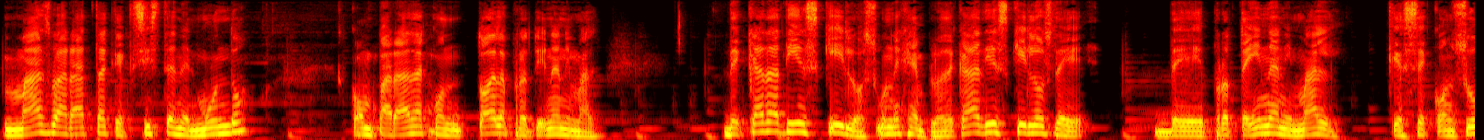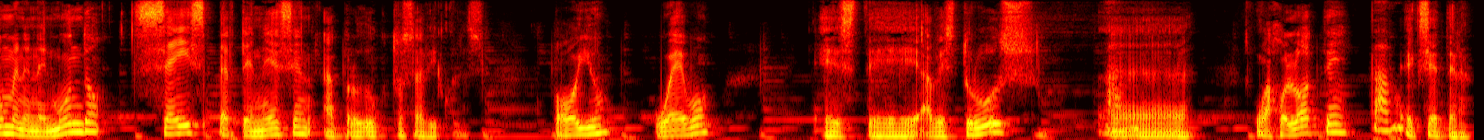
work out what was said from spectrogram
más barata que existe en el mundo comparada con toda la proteína animal. De cada 10 kilos, un ejemplo, de cada 10 kilos de, de proteína animal que se consumen en el mundo, 6 pertenecen a productos avícolas. Pollo, huevo, este, avestruz, eh, guajolote, Pavo. etcétera.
